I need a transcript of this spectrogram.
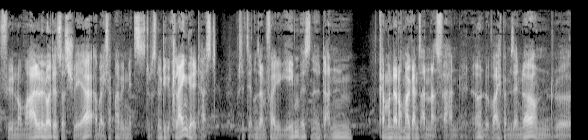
für normale Leute ist das schwer, aber ich sag mal, wenn jetzt du das nötige Kleingeld hast, was jetzt ja in unserem Fall gegeben ist, ne, dann kann man da noch mal ganz anders verhandeln. Ne? Und da war ich beim Sender und äh,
